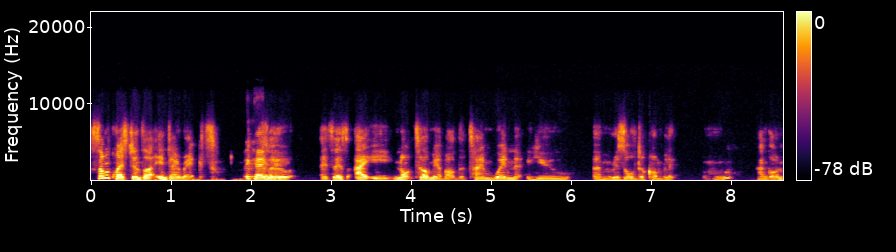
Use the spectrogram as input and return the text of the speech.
some questions are indirect. Okay. So it says, i.e., not tell me about the time when you um, resolved a conflict. Hmm, hang on.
